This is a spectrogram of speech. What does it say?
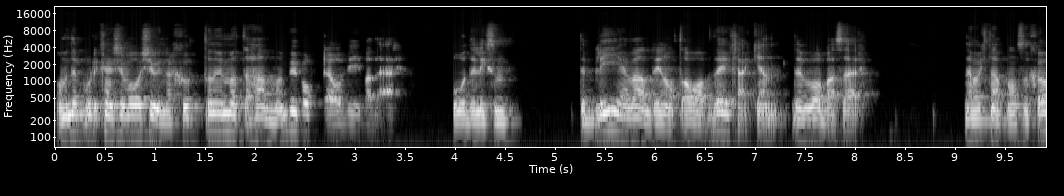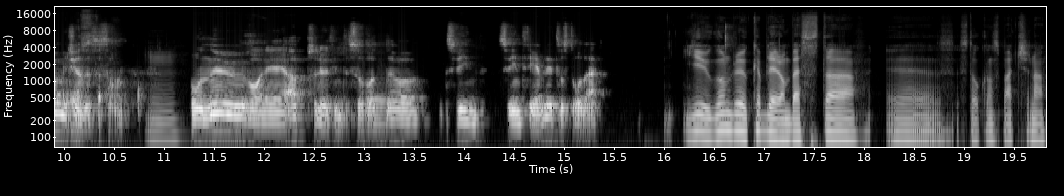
om det borde kanske vara 2017 när vi mötte Hammarby borta och vi var där. Och det liksom, det blev aldrig något av det i klacken. Det var bara så här, det var knappt någon som sjöng Just kändes det som. Mm. Och nu var det absolut inte så. Det var svin, svintrevligt att stå där. Djurgården brukar bli de bästa eh, Stockholmsmatcherna,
